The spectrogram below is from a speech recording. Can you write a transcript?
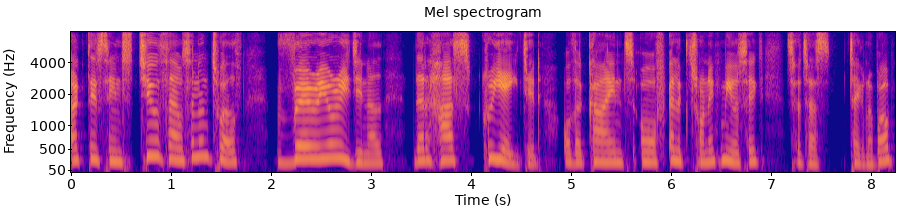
active since 2012, very original, that has created other kinds of electronic music, such as technopop.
